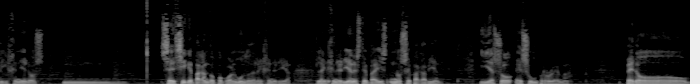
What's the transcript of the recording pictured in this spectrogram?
ingenieros, mmm, se sigue pagando poco al mundo de la ingeniería. La ingeniería en este país no se paga bien y eso es un problema. Pero,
